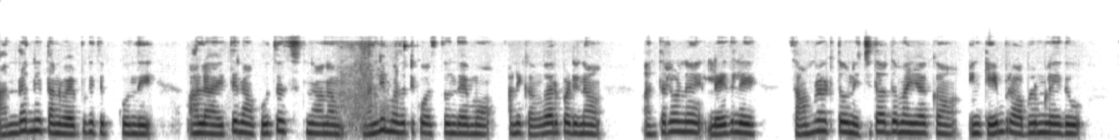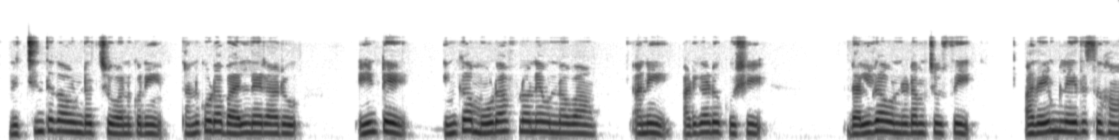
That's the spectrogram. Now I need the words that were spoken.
అందరినీ తన వైపుకి తిప్పుకుంది. అలా అయితే నా కూతురు స్నానం మళ్ళీ మొదటికి వస్తుందేమో అని కంగారు పడిన అంతలోనే లేదులే సామ్రాట్తో నిశ్చితార్థమయ్యాక ఇంకేం ప్రాబ్లం లేదు. నిశ్చింతగా ఉండొచ్చు అనుకుని తను కూడా బయలుదేరారు. ఏంటే ఇంకా మూడ్ ఆఫ్లోనే ఉన్నావా? అని అడిగాడు ఖుషి. డల్గా ఉండడం చూసి. అదేం లేదు సుహా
